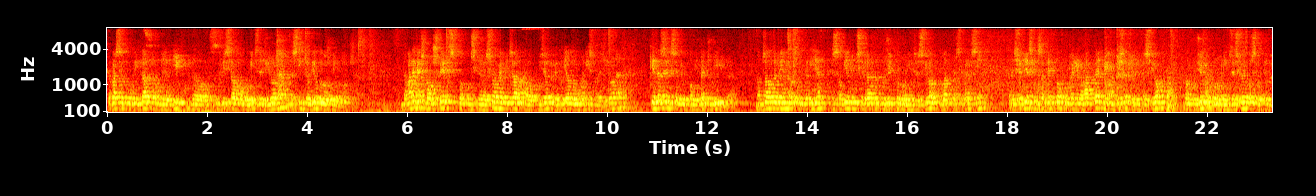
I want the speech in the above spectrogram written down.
que va ser publicat en el butlletí de oficial de la província de Girona de 5 d'abril de 2012. Davant aquests nous fets, la consideració realitzada per la Comissió Territorial d'Urbanisme de Girona queda sense virtualitat jurídica, doncs altrament resultaria que s'hauria considerat un projecte d'urbanització aprovat per silenci que deixaria sense efecte el conveni de l'acte i la mateixa tramitació del projecte d'urbanització i del seu repòs.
